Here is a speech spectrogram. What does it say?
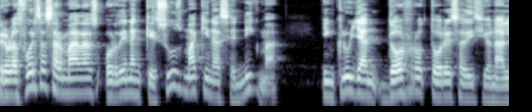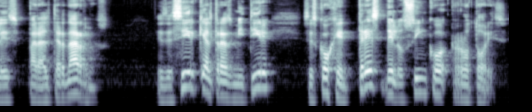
pero las Fuerzas Armadas ordenan que sus máquinas Enigma incluyan dos rotores adicionales para alternarlos. Es decir, que al transmitir se escogen tres de los cinco rotores.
